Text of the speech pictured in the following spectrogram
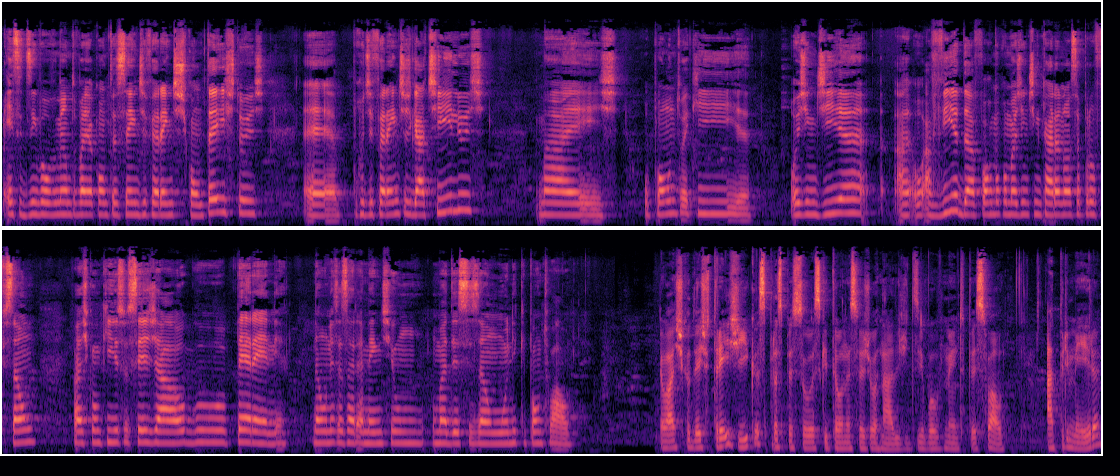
esse desenvolvimento vai acontecer em diferentes contextos, é, por diferentes gatilhos, mas o ponto é que Hoje em dia, a, a vida, a forma como a gente encara a nossa profissão, faz com que isso seja algo perene, não necessariamente um, uma decisão única e pontual. Eu acho que eu deixo três dicas para as pessoas que estão nessa jornada de desenvolvimento pessoal. A primeira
